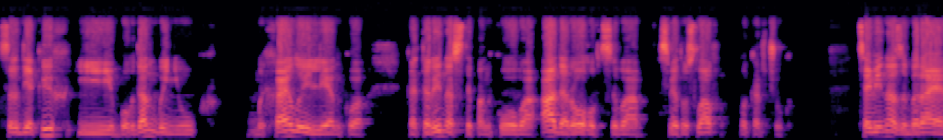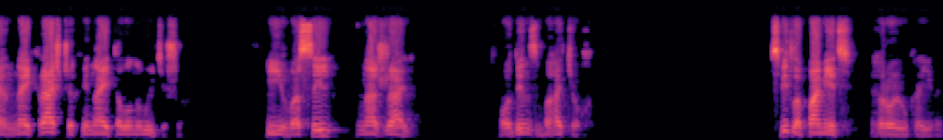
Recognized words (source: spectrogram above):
серед яких і Богдан Бенюк, Михайло Ілленко, Катерина Степанкова, Ада Роговцева, Святослав Вакарчук. Ця війна забирає найкращих і найталановитіших. І Василь, на жаль, один з багатьох. Світла пам'ять Герою України.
